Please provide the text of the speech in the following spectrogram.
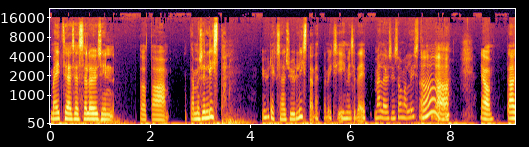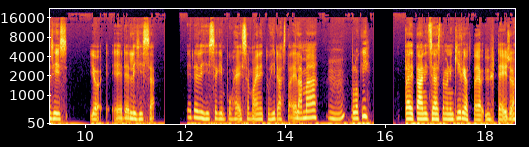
Mä itse asiassa löysin tota, tämmöisen listan, yhdeksän syyn listan, että miksi ihmiset ei... Mä löysin saman listan. Aa, joo, tää on siis jo edellisissä, edellisissäkin puheissa mainittu Hidasta elämää Mm. blogi. Tai tää on itse asiassa tämmöinen kirjoittajayhteisö.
